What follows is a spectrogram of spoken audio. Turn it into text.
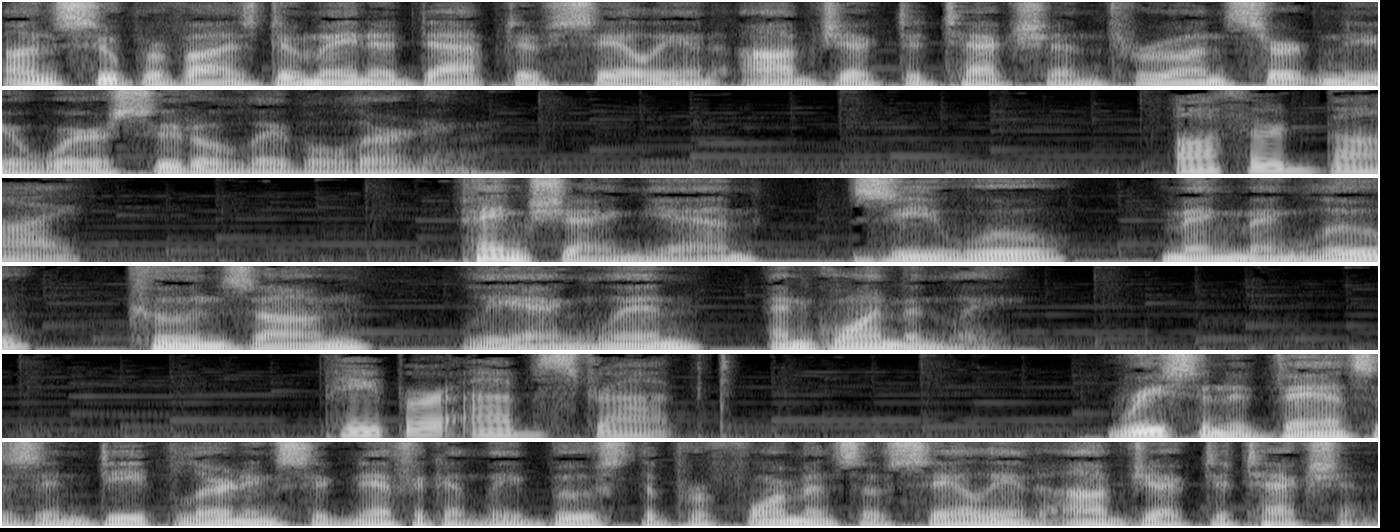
Unsupervised domain adaptive salient object detection through uncertainty aware pseudo label learning. Authored by Pengsheng Yan, Zi Wu, Mengmeng Liu, Kun Zhang, Liang Lin, and Guanbin Li. Paper abstract Recent advances in deep learning significantly boost the performance of salient object detection,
